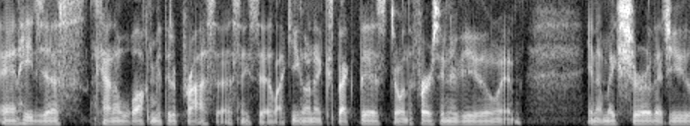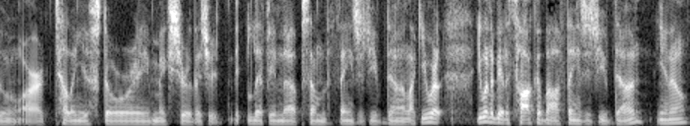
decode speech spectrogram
and he just kind of walked me through the process. And he said, like, you're going to expect this during the first interview, and you know, make sure that you are telling your story. Make sure that you're lifting up some of the things that you've done. Like you were, you want to be able to talk about things that you've done. You know.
